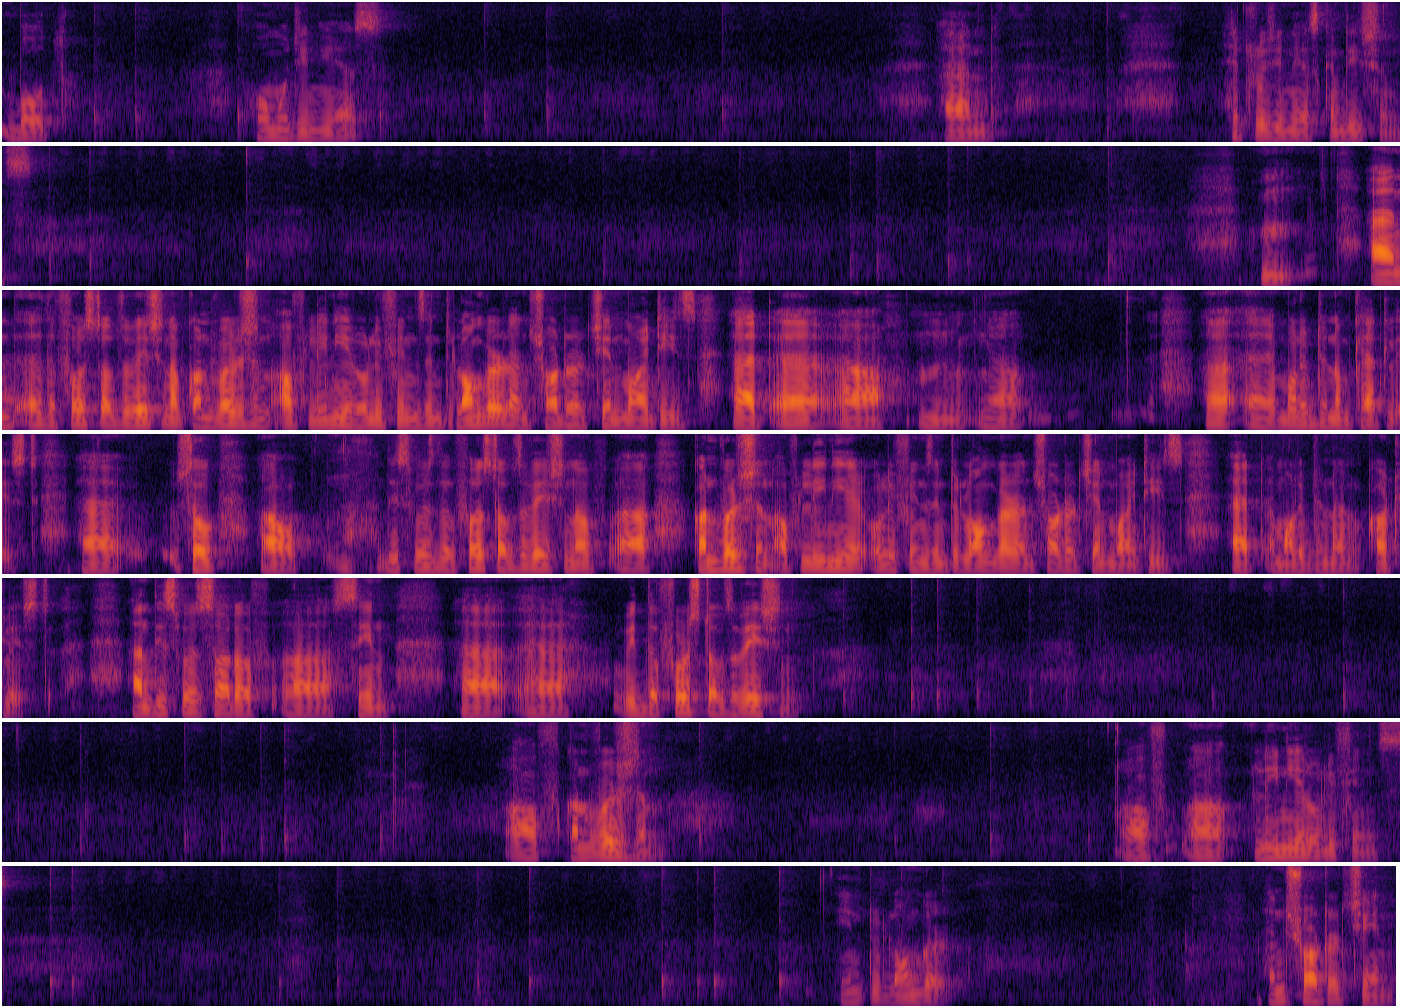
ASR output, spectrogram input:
both homogeneous and heterogeneous conditions. Hmm. And uh, the first observation of conversion of linear olefins into longer and shorter chain moieties at uh, uh, mm, uh, uh, uh, molybdenum catalyst. so, this was the first observation of conversion of linear olefins into longer and shorter chain moieties at a molybdenum catalyst and this was sort of seen with the first observation of conversion of uh, linear olefins. Into longer and shorter chain.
